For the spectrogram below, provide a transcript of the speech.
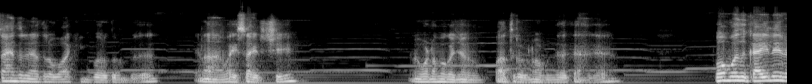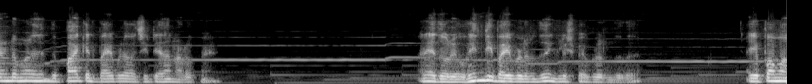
சாயந்தர நேரத்துல வாக்கிங் போறது உண்டு. ஏன்னா வயசாயிடுச்சு. உடம்ப கொஞ்சம் பார்த்துக்கணும் அப்படிங்கிறதுக்காக. போகும்போது கையிலே ரெண்டு மூணு இந்த பாக்கெட் பைபிளை வச்சுக்கிட்டே தான் நடப்பேன். அது ஒரு ஹிந்தி பைபிள் இருந்தது இங்கிலீஷ் பைபிள் இருந்தது. எப்பமா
